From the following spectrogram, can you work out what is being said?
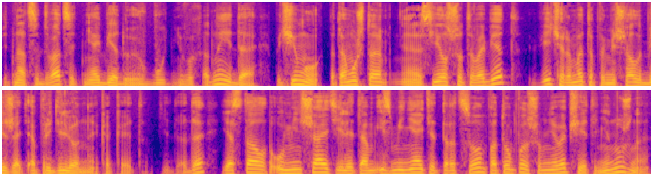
15-20 не обедаю в будни, в выходные, да. Почему? Потому что э, съел что-то в обед, вечером это помешало бежать, определенная какая-то еда, да. Я стал уменьшать или там изменять этот рацион, потом понял, что мне вообще это не нужно.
